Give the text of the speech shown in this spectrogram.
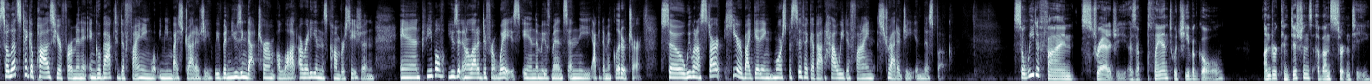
So let's take a pause here for a minute and go back to defining what we mean by strategy. We've been using that term a lot already in this conversation. And people use it in a lot of different ways in the movements and the academic literature. So we want to start here by getting more specific about how we define strategy in this book. So we define strategy as a plan to achieve a goal under conditions of uncertainty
